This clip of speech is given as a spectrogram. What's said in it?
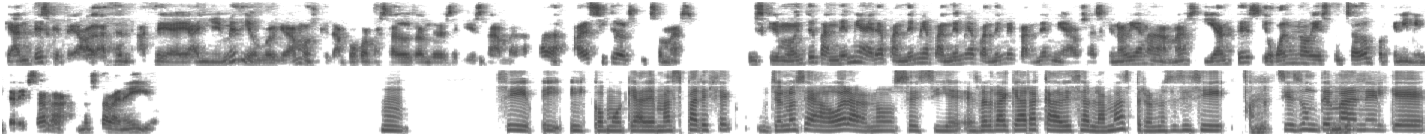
Que antes, que hace, hace año y medio, porque vamos, que tampoco ha pasado tanto desde que yo estaba embarazada. Ahora sí que lo escucho más es que el momento de pandemia era pandemia, pandemia, pandemia, pandemia. O sea, es que no había nada más. Y antes igual no había escuchado porque ni me interesaba, no estaba en ello. Mm. Sí, y, como que además parece, yo no sé ahora, no sé si es verdad que ahora cada vez se habla más, pero no sé si, si, si es un tema en el que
